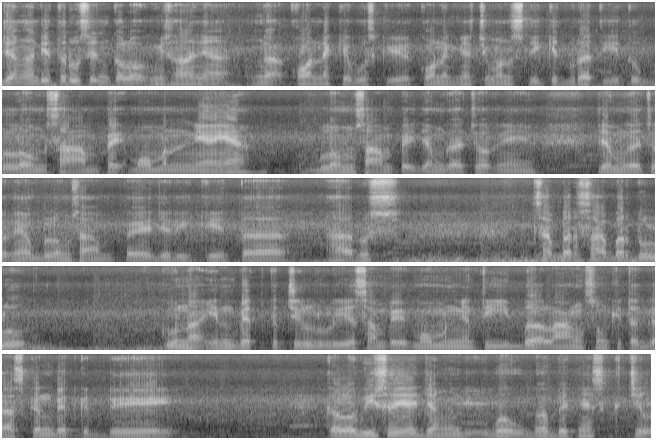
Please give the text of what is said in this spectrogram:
jangan diterusin kalau misalnya nggak connect ya bosku ya. Connectnya cuma sedikit berarti itu belum sampai momennya ya belum sampai jam gacornya ya. Jam gacornya belum sampai jadi kita harus sabar-sabar dulu. Gunain bed kecil dulu ya sampai momennya tiba langsung kita gaskan bed gede. Kalau bisa ya jangan diubah-ubah bednya sekecil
